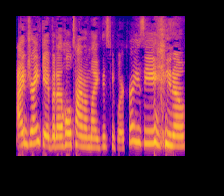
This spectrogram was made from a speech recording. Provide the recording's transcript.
I drank it, but the whole time I'm like, "These people are crazy," you know.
